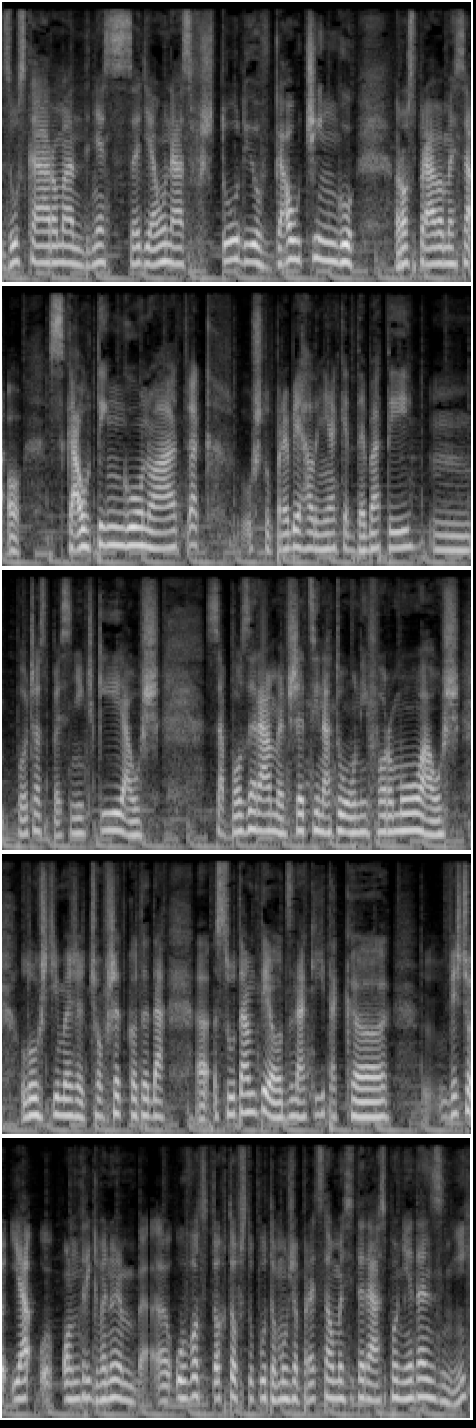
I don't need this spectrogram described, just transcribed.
Zuzka a Roman dnes sedia u nás v štúdiu v Gaučingu. Rozprávame sa o scoutingu, no a tak už tu prebiehali nejaké debaty mm, počas pesničky a už sa pozeráme všetci na tú uniformu a už lúštime, že čo všetko teda uh, sú tam tie odznaky, tak uh, vieš čo, ja Ondrik venujem uh, úvod tohto vstupu tomu, že predstavme si teda aspoň jeden z nich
